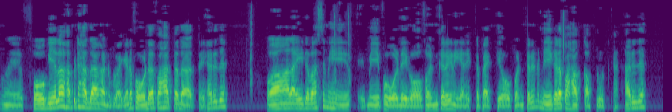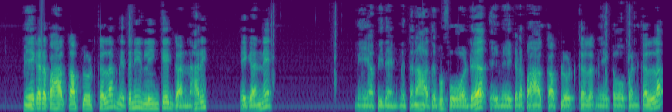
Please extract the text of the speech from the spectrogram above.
4 කියලා අපිට හදා ගන්න පුළුවන්. කියන්නේ ෆෝල්ඩර් පහක් හදාගත්තා. හරිද? ඔයාලා ඊට පස්සේ මේ මේ ෆෝල්ඩර් එක ඕපන් කරගෙන කියන්නේ එක පැක් එක ඕපන් කරගෙන මේකට පහක් අප්ලෝඩ් කරන්න. හරිද? මේකට පහක් අප්ලෝඩ් කරලා මෙතනින් ලින්ක් එක ගන්න. හරි? ඒ කියන්නේ මේ අපි දැන් මෙතන හදපු ෆෝල්ඩර් මේකට පහක් අප්ලෝඩ් කරලා මේක ඕපන් කරලා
